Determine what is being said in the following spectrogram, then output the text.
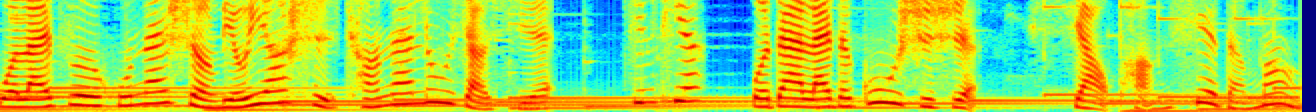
我来自湖南省浏阳市长南路小学。今天我带来的故事是《小螃蟹的梦》。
